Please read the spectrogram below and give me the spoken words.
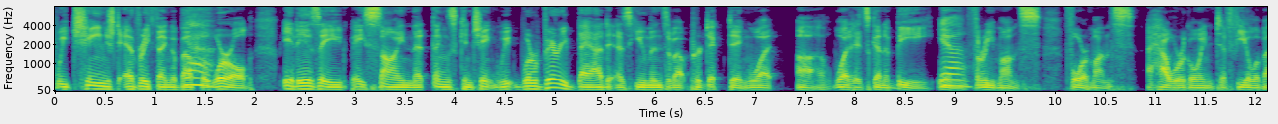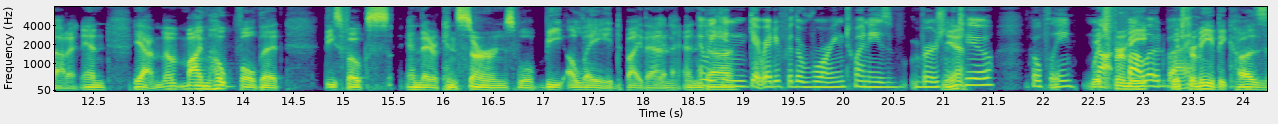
we changed everything about Yeah. the world. It is a a sign that things can change. We we're very bad as humans about predicting what uh what it's going to be in Yeah. 3 months, 4 months, how we're going to feel about it. And yeah, I'm, I'm hopeful that these folks and their concerns will be allayed by then and, and we uh, can get ready for the roaring 20s version Yeah. too hopefully which not for me followed by which for me because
